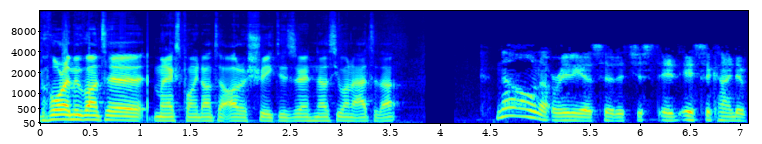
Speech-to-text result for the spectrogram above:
Before I move on to my next point, onto Otto Chriek, is there anything else you want to add to that? No, not really. I said it's just it, it's a kind of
